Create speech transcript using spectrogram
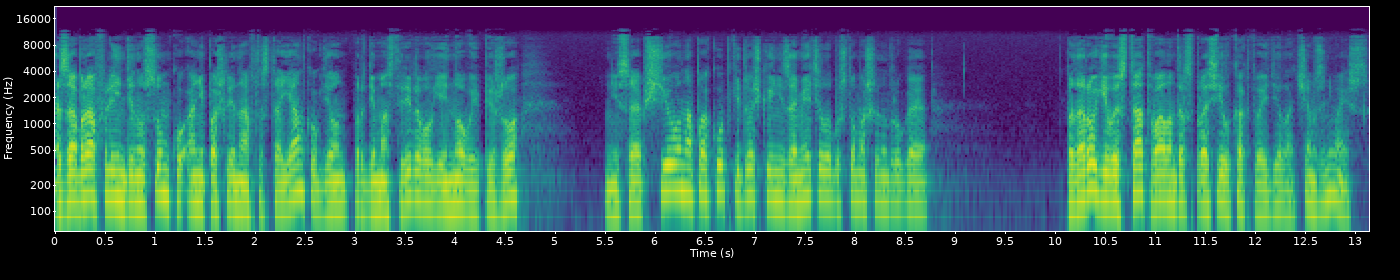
Забрав Линдину сумку, они пошли на автостоянку, где он продемонстрировал ей новый «Пежо». Не сообщил он о покупке, дочка и не заметила бы, что машина другая. По дороге в Эстат Валандер спросил, как твои дела, чем занимаешься?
